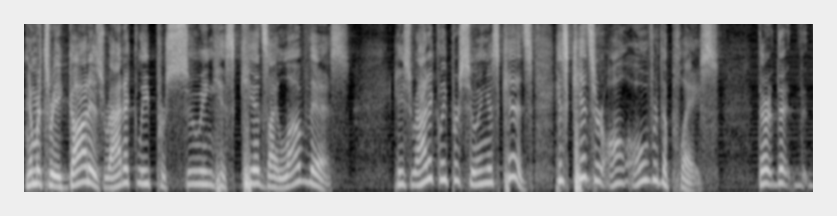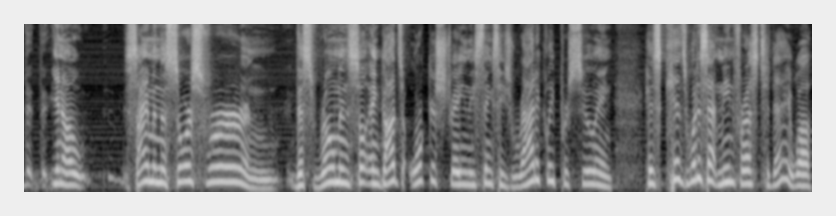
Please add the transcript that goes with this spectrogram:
Number three, God is radically pursuing his kids. I love this. He's radically pursuing his kids. His kids are all over the place. They're, they're, they're you know, Simon the sorcerer and this Roman soul, and God's orchestrating these things. He's radically pursuing his kids. What does that mean for us today? Well,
